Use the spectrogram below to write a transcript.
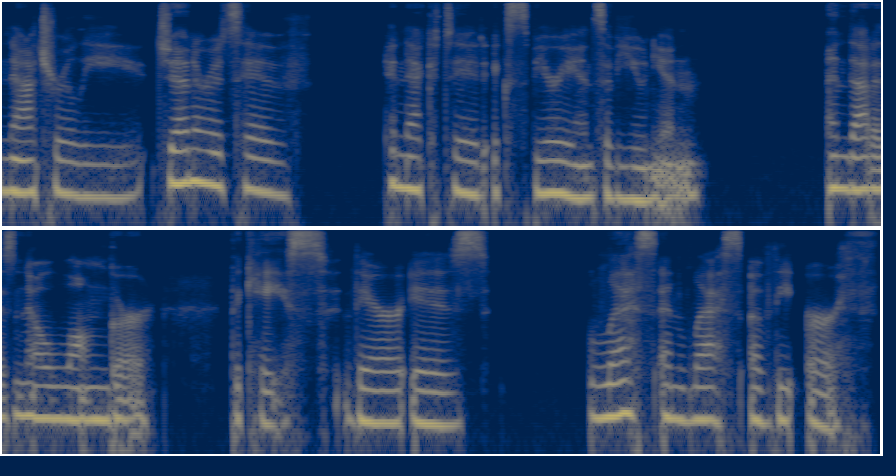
naturally generative connected experience of union. And that is no longer the case. There is less and less of the earth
